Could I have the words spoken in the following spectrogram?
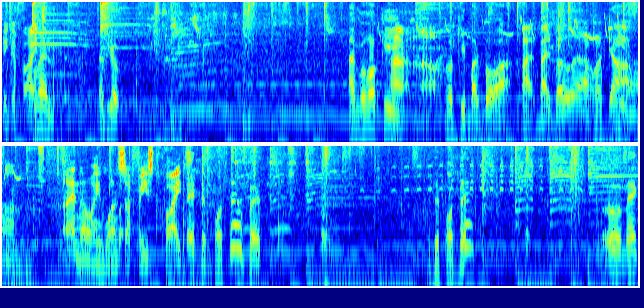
pick a fight. Let's go. I'm Rocky. I don't know. Rocky Balboa. Bal- Balboa, Rocky. Yeah. I know he wants a fist fight. Eh, c'est français en fait. C'est français Oh mec.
